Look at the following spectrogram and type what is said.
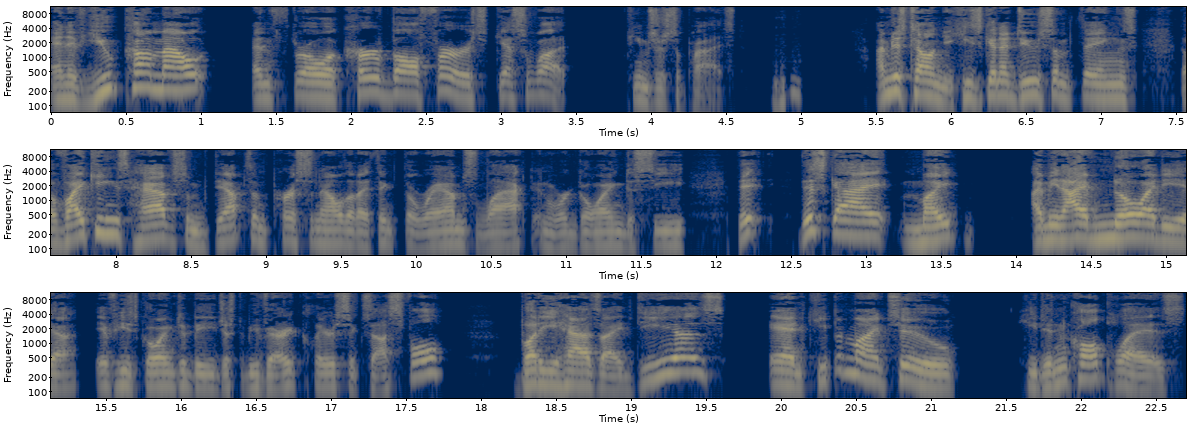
And if you come out and throw a curveball first, guess what? Teams are surprised. Mm-hmm. I'm just telling you, he's going to do some things. The Vikings have some depth and personnel that I think the Rams lacked, and we're going to see. This guy might, I mean, I have no idea if he's going to be, just to be very clear, successful, but he has ideas. And keep in mind, too, he didn't call plays.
